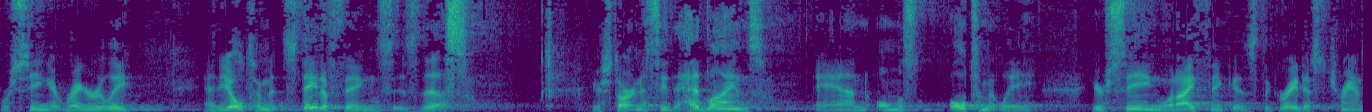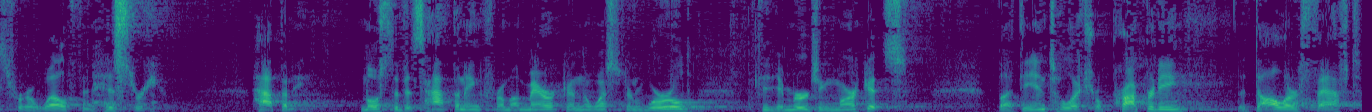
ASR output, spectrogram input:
We're seeing it regularly. And the ultimate state of things is this you're starting to see the headlines, and almost ultimately, you're seeing what I think is the greatest transfer of wealth in history happening. Most of it's happening from America and the Western world to the emerging markets. But the intellectual property, the dollar theft,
